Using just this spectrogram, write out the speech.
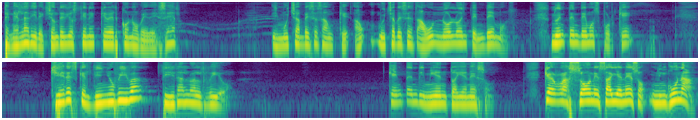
Tener la dirección de Dios tiene que ver con obedecer. Y muchas veces, aunque muchas veces aún no lo entendemos, No entendemos por qué. ¿Quieres que el niño viva? Tíralo al río. ¿Qué entendimiento hay en eso? ¿Qué razones hay en eso? Ninguna.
